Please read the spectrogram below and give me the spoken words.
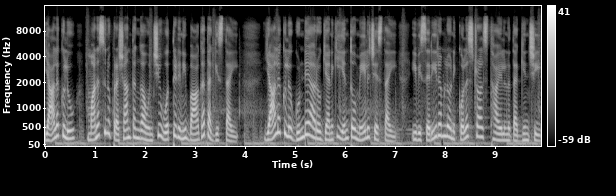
యాలకులు మనసును ప్రశాంతంగా ఉంచి ఒత్తిడిని బాగా తగ్గిస్తాయి. యాలకులు గుండె ఆరోగ్యానికి ఎంతో మేలు చేస్తాయి. ఇవి శరీరంలోని కొలెస్ట్రాల్ స్థాయిలను తగ్గించి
